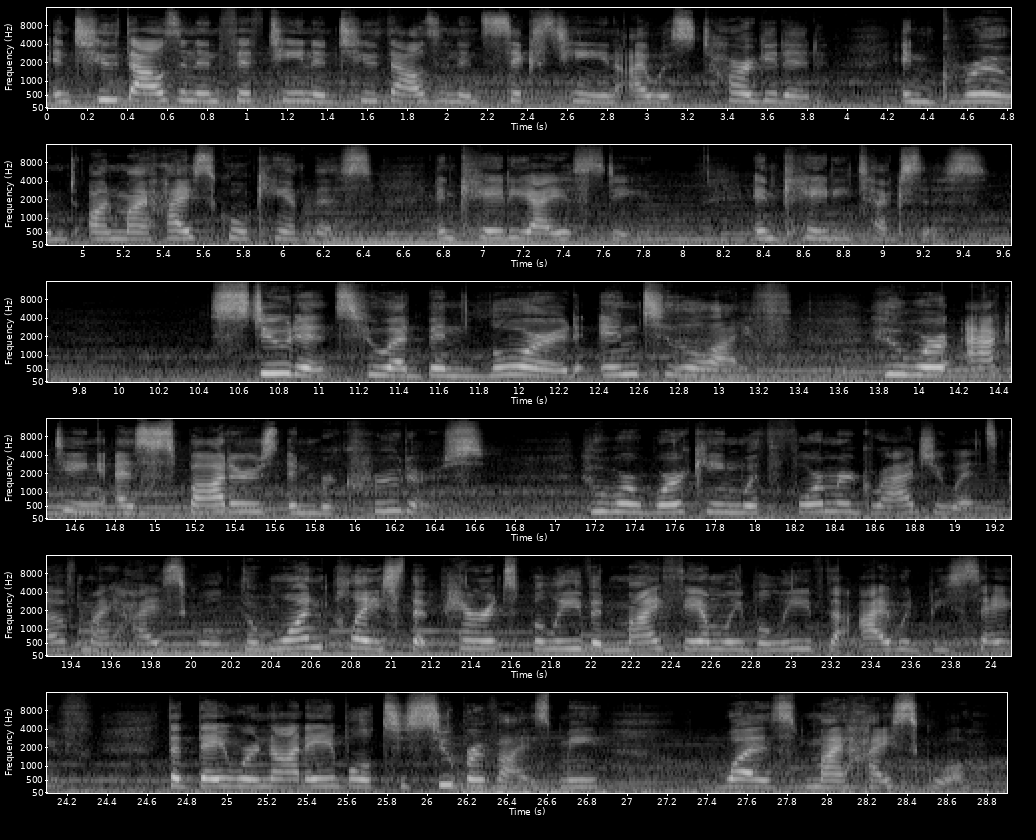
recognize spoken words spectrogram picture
In 2015 and 2016, I was targeted and groomed on my high school campus in Katy ISD, in Katy, Texas. Students who had been lured into the life, who were acting as spotters and recruiters, who were working with former graduates of my high school, the one place that parents believe and my family believed that I would be safe, that they were not able to supervise me, was my high school.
